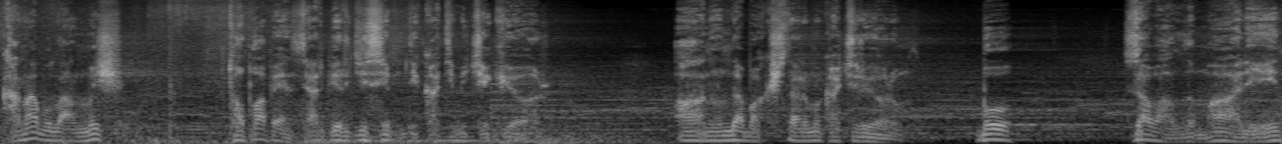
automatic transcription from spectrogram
kana bulanmış, topa benzer bir cisim dikkatimi çekiyor. Anında bakışlarımı kaçırıyorum. Bu zavallı Mali'nin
